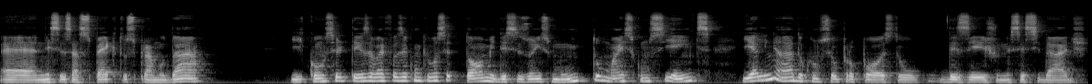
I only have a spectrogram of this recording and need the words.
é, nesses aspectos para mudar e com certeza vai fazer com que você tome decisões muito mais conscientes e alinhado com o seu propósito, desejo, necessidade.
